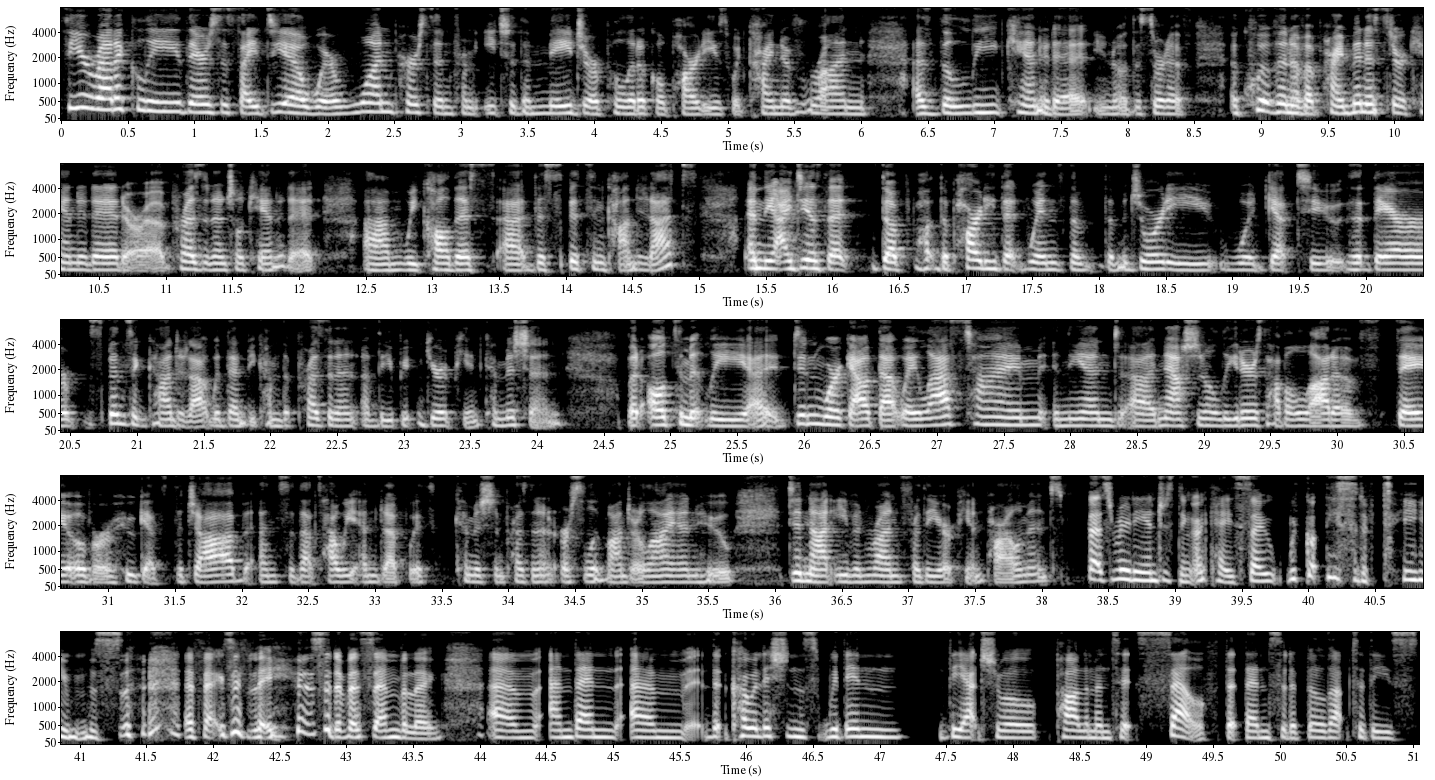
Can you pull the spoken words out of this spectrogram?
theoretically, there's this idea where one person from each of the major political parties would kind of run as the lead candidate, you know, the sort of equivalent of a prime minister candidate or a presidential candidate. Um, we call this uh, the Spitzenkandidat. And the idea is that the, the party that wins the, the majority would get to, that their Spitzenkandidat would then become the president of the European Commission. But ultimately, uh, it didn't work out that way last time. In the end, uh, national leaders have a lot of say over who gets the job. And so that's how we ended up with Commission President Ursula von der Leyen, who did not even run for the European Parliament. That's really interesting. Okay, so we've got these sort of teams effectively sort of assembling, um, and then um, the coalitions within the actual parliament itself that then sort of build up to these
